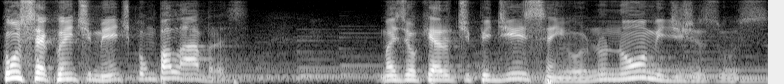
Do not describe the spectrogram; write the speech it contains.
consequentemente com palavras. Mas eu quero te pedir, Senhor, no nome de Jesus,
